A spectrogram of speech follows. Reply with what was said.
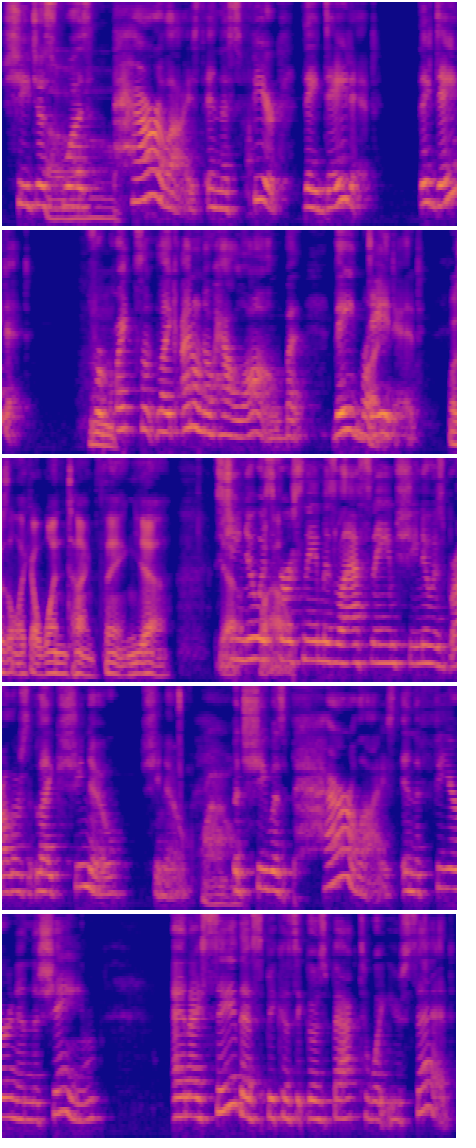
She just was Oh. paralyzed in this fear. They dated. They dated for Hmm. quite some, like, I don't know how long, but they Right. dated. Wasn't like a one-time thing. Yeah. She Yeah, knew his wow. first name, his last name. She knew his brother's, like, she knew, she knew. Wow. But she was paralyzed in the fear and in the shame. And I say this because it goes back to what you said.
